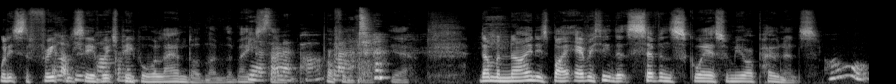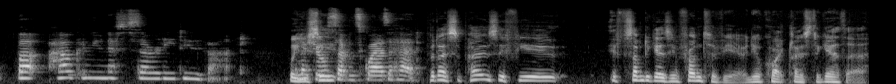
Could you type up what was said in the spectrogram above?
Well, it's the lot of frequency people of which park them. people will land on them that makes Yeah, that's what I them meant, park profitable. land. yeah. Number nine is buy everything that's seven squares from your opponents. oh, but how can you necessarily do that Well, unless you you're seven squares ahead? But I suppose if you if somebody goes in front of you and you're quite close together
